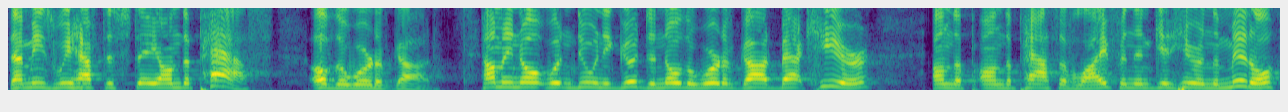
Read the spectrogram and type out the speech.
That means we have to stay on the path of the Word of God. How many know it wouldn't do any good to know the Word of God back here on the, on the path of life and then get here in the middle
